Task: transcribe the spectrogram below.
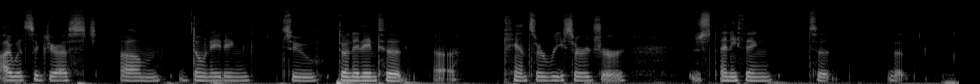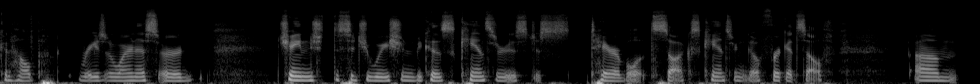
I would suggest um donating to donating to uh, cancer research or just anything to that can help raise awareness or change the situation because cancer is just terrible. It sucks. Cancer can go frick itself. Um,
